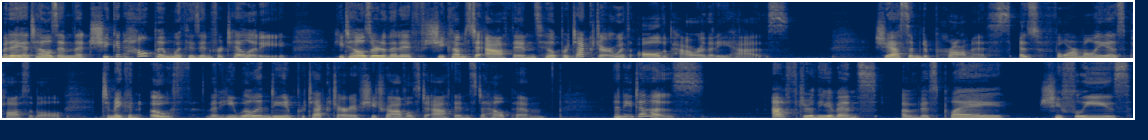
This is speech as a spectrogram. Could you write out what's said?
Medea tells him that she can help him with his infertility. He tells her that if she comes to Athens, he'll protect her with all the power that he has. She asks him to promise, as formally as possible, to make an oath that he will indeed protect her if she travels to Athens to help him. And he does. After the events of this play, she flees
